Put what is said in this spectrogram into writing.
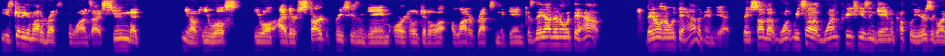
He's getting a lot of reps with the ones. I assume that you know he will he will either start the preseason game or he'll get a lot, a lot of reps in the game because they got to know what they have. They don't know what they have in him yet. They saw that one. We saw that one preseason game a couple of years ago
